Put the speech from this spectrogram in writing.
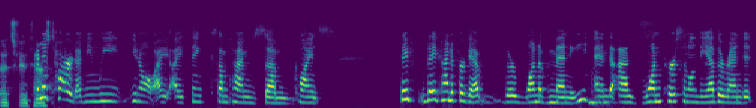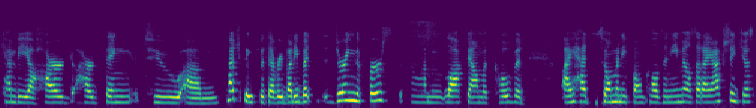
that's fantastic and it's hard. I mean we you know i i think sometimes um clients they they kind of forget they're one of many. And as one person on the other end it can be a hard hard thing to um, touch base with everybody. But during the first um, lockdown with covid I had so many phone calls and emails that I actually just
